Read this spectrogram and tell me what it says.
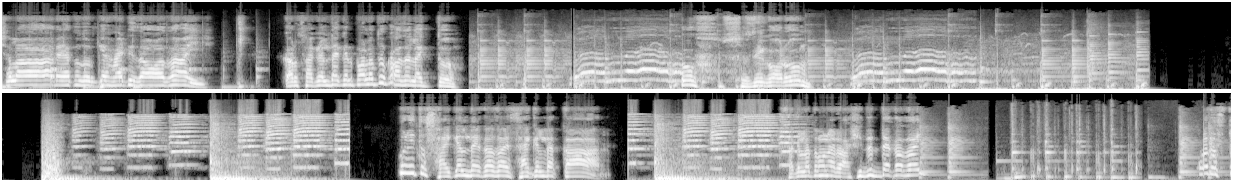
শালার এত দূরকে হাইটে যাওয়া যায়? কারও সাইকেল টাইকেল পালে তো কাজে লাগতো। যে গরম। তো সাইকেল দেখা যায়, সাইকেলটা কার? সাইকেলটা তো মানে রাশিদের দেখা যায়। দোস্ত!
